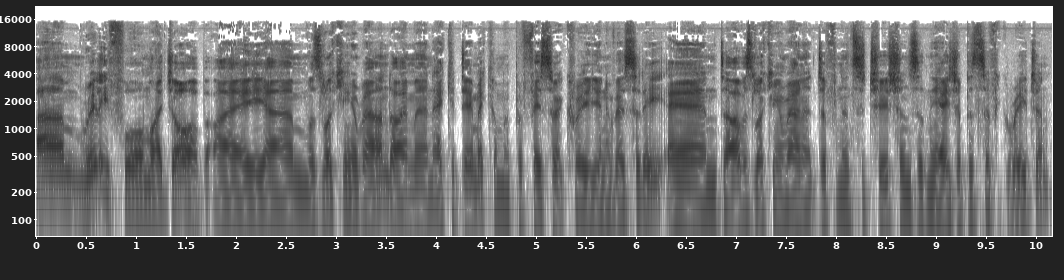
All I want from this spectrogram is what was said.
Um, really, for my job, I um, was looking around. I'm an academic. I'm a professor at Korea University, and I was looking around at different institutions in the Asia Pacific region.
